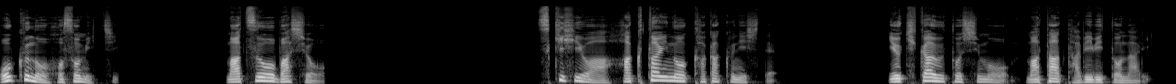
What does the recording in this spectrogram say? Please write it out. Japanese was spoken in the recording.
奥の細道。松尾芭蕉。月日は白帯の価格にして行き交う年もまた旅人なり。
